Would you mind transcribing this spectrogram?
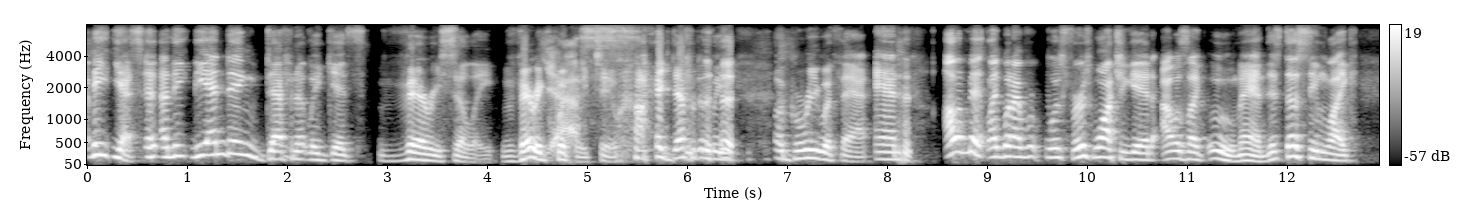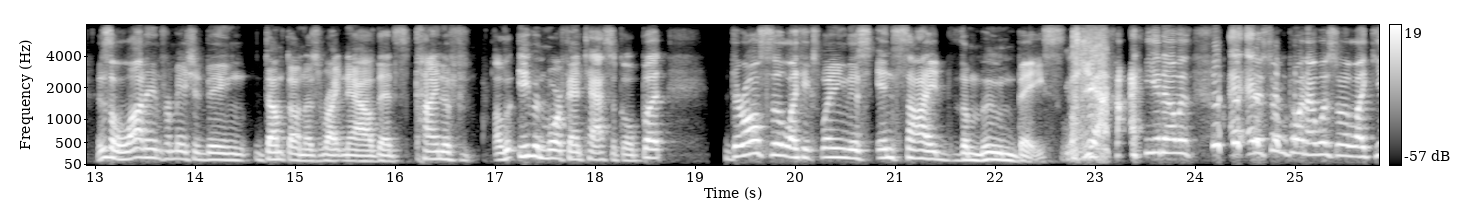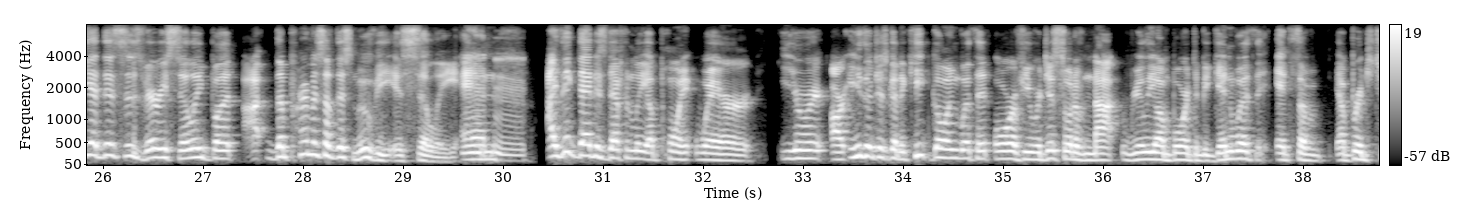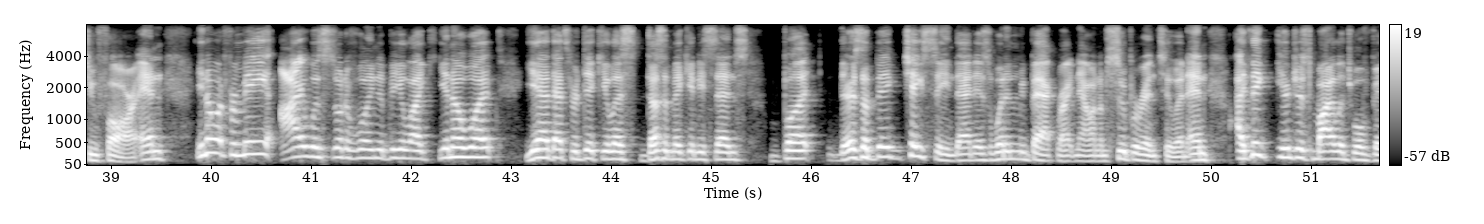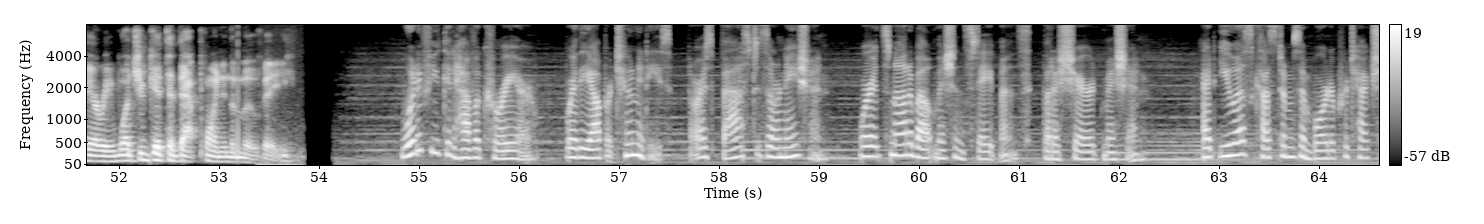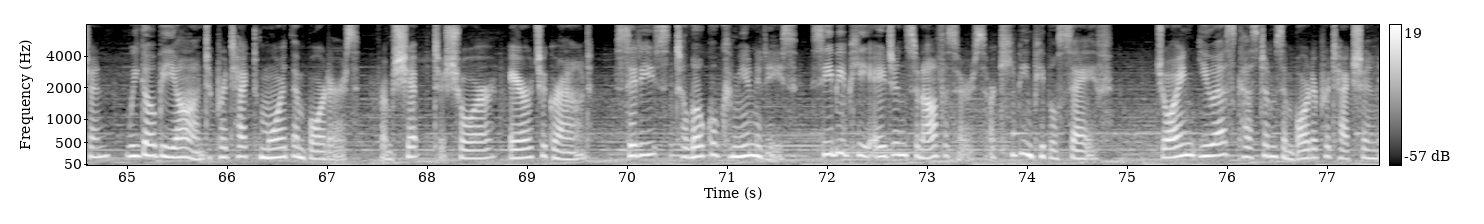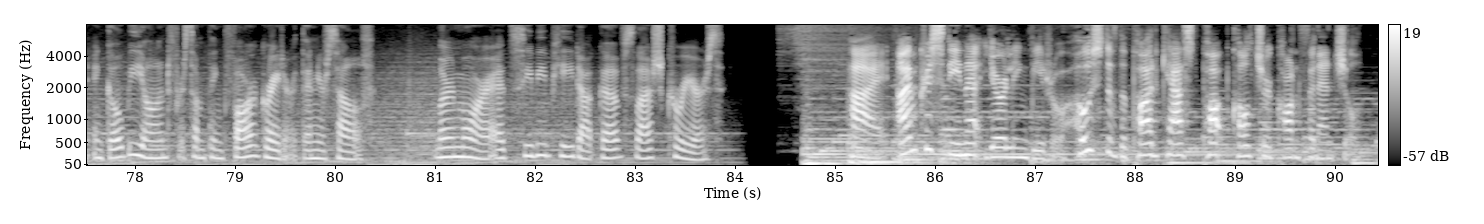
I mean, yes, and and the the ending definitely gets very silly very quickly Yes. too. I definitely agree with that, and I'll admit, like when I w- was first watching it, I was like, "Ooh, man, this does seem like there's a lot of information being dumped on us right now. That's kind of even more fantastical." But they're also like explaining this inside the moon base. Yeah. you know, at, at a certain point, I was sort of like, "Yeah, this is very silly," but I, the premise of this movie is silly, and Mhm. I think that is definitely a point where you are either just going to keep going with it or if you were just sort of not really on board to begin with it's a, a bridge too far. And you know what? For me i was sort of willing to be like you know what? Yeah that's ridiculous. Doesn't make any sense but there's a big chase scene that is winning me back right now and i'm super into it. And i think your just mileage will vary once you get to that point in the movie. What if you could have a career where the opportunities are as vast as our nation where it's not about mission statements but a shared mission at U.S. Customs and Border Protection, we go beyond to protect more than borders from ship to shore, air to ground, cities to local communities. CBP agents and officers are keeping people safe. Join U.S. Customs and Border Protection and go beyond for something far greater than yourself. Learn more at cbp.gov/careers. Hi, I'm Christina Yerling Biro, host of the podcast Pop Culture Confidential.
